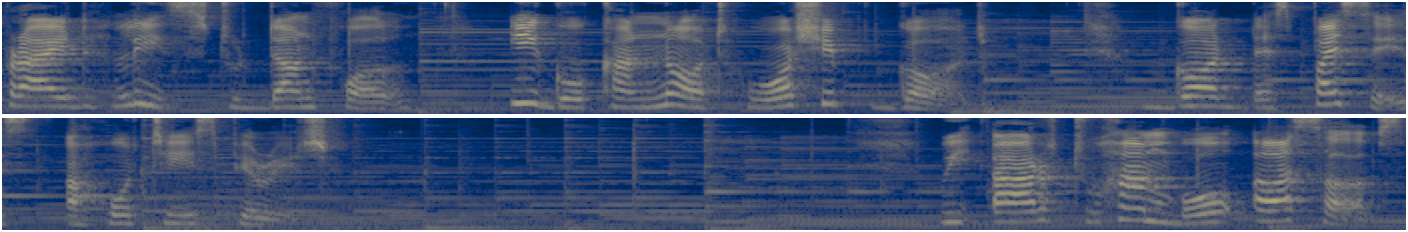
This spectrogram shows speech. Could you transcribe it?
Pride leads to downfall. Ego cannot worship God. God despises a haughty spirit. We are to humble ourselves.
